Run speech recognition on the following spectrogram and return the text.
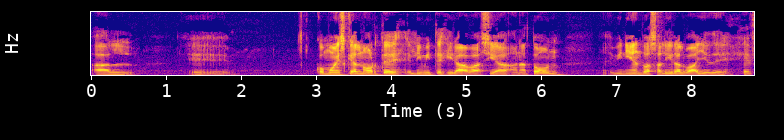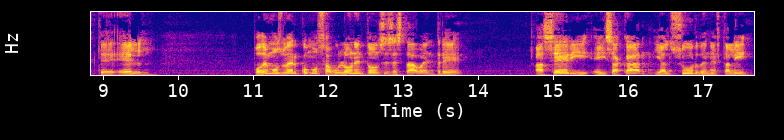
al... Eh, cómo es que al norte el límite giraba hacia Anatón, eh, viniendo a salir al valle de Jefteel. Podemos ver cómo Zabulón entonces estaba entre Aser y, e Isaacar y al sur de Neftalí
